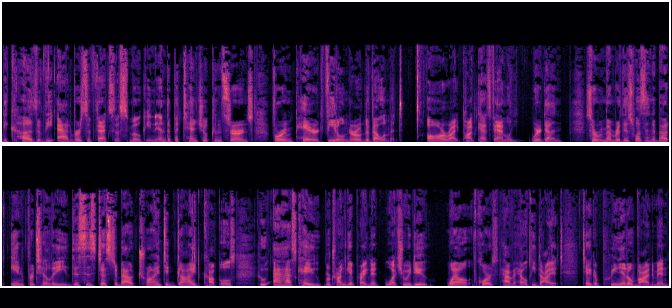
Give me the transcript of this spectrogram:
because of the adverse effects of smoking and the potential concerns for impaired fetal neurodevelopment. All right, podcast family, we're done. So remember, this wasn't about infertility. This is just about trying to guide couples who ask, hey, we're trying to get pregnant. What should we do? Well, of course, have a healthy diet, take a prenatal vitamin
